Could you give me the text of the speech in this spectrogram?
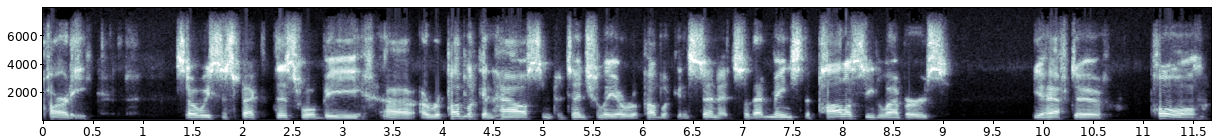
party. So we suspect this will be uh, a Republican House and potentially a Republican Senate. So that means the policy levers you have to pull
